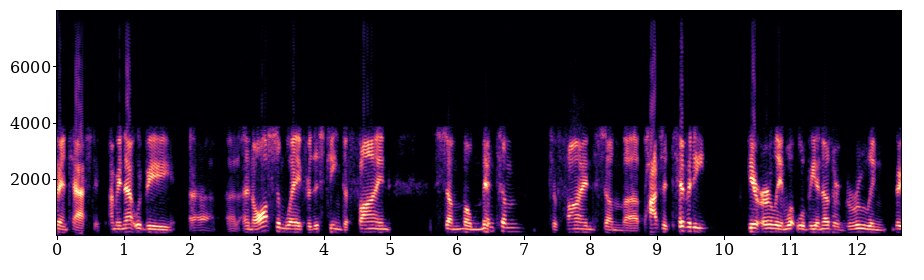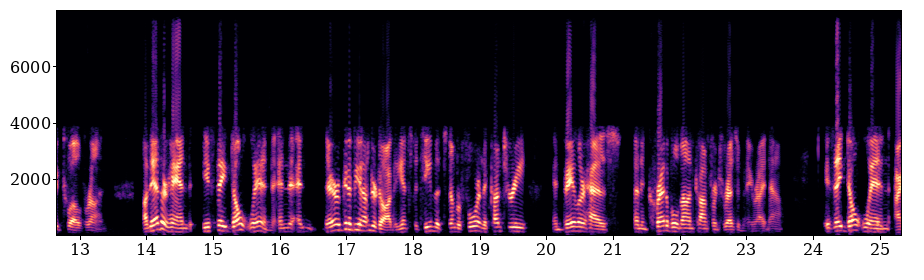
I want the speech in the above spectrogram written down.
fantastic. I mean, that would be uh, an awesome way for this team to find some momentum, to find some uh, positivity here early in what will be another grueling Big 12 run. On the other hand, if they don't win, and and they're going to be an underdog against a team that's number four in the country, and Baylor has an incredible non-conference resume right now. If they don't win, I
